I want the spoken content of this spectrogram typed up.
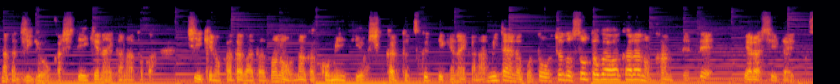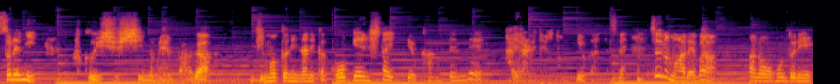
なんか事業化していけないかなとか、地域の方々とのなんかコミュニティをしっかりと作っていけないかな、みたいなことをちょっと外側からの観点でやらせていただいてます。それに、福井出身のメンバーが地元に何か貢献したいっていう観点で入られてるという感じですね。そういうのもあれば、あの、本当に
